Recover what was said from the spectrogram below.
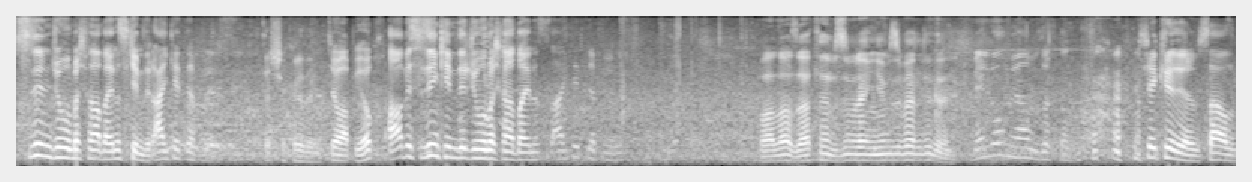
Sizin Cumhurbaşkanı adayınız kimdir? Anket yapıyoruz. Teşekkür ederim. Cevap yok. Abi sizin kimdir Cumhurbaşkanı adayınız? Anket yapıyoruz. Vallahi zaten bizim rengimiz bellidir. Belli olmuyor abi uzaktan. Teşekkür ediyorum. Sağ olun.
